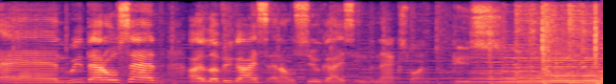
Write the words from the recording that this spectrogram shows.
And with that all said, I love you guys and I'll see you guys in the next one. Peace.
